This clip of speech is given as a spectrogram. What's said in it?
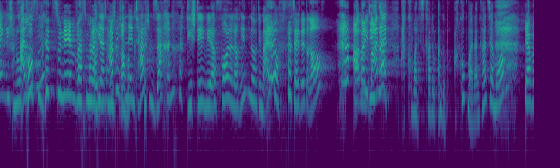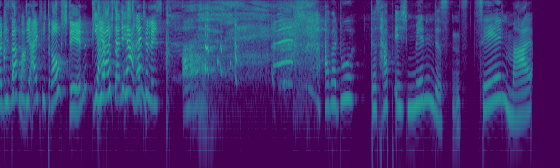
eigentlich nur Alles gucken. mitzunehmen, was man Und eigentlich dann habe ich in braucht. den Taschen Sachen, die stehen weder vorne noch hinten auf dem Einkaufszettel drauf. Aber, Aber die die waren halt, ach guck mal, das ist gerade im Angebot. Ach guck mal, dann kannst du ja morgen. Ja, aber die Ach, Sachen, die eigentlich draufstehen, Die hab ich hast da du- nicht ja, drin. natürlich. Aber du, das hab ich mindestens zehnmal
